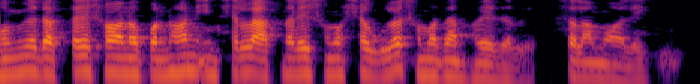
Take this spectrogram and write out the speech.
হোমিও ডাক্তারের শরণাপন্ন হন ইনশাল্লাহ আপনার এই সমস্যাগুলো সমাধান হয়ে যাবে। আসসালামু আলাইকুম।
